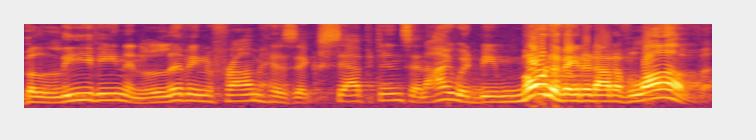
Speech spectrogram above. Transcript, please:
believing and living from his acceptance, and I would be motivated out of love.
